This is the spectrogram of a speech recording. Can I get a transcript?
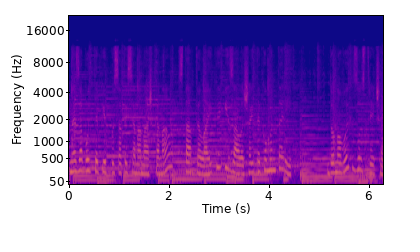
Не забудьте підписатися на наш канал, ставте лайки і залишайте коментарі. До нових зустрічей!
